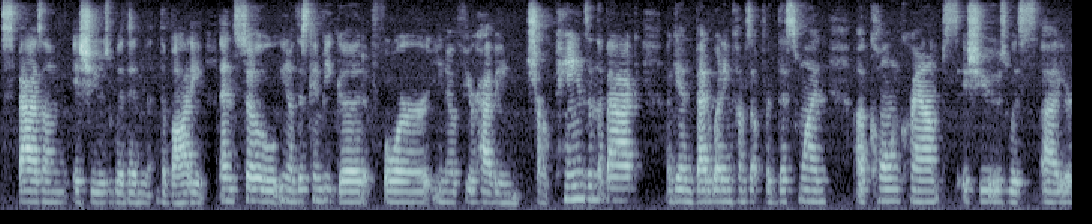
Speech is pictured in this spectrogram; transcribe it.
spasm issues within the body. And so, you know, this can be good for, you know, if you're having sharp pains in the back. Again, bedwetting comes up for this one uh, colon cramps, issues with uh, your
